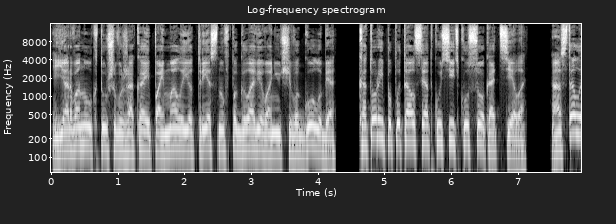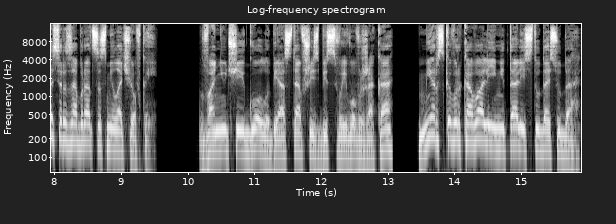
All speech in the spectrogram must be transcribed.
Я рванул к туше вожака и поймал ее, треснув по голове вонючего голубя, который попытался откусить кусок от тела. Осталось разобраться с мелочевкой. Вонючие голуби, оставшись без своего вожака, мерзко ворковали и метались туда-сюда.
